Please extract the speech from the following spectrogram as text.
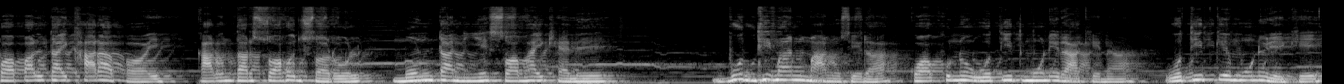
কপালটাই খারাপ হয়, কারণ তার সহজ সরল, মনটা নিয়ে সবাই খেলে। বুদ্ধিমান মানুষেরা কখনো অতীত মনে রাখে না। অতীতকে মনে রেখে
